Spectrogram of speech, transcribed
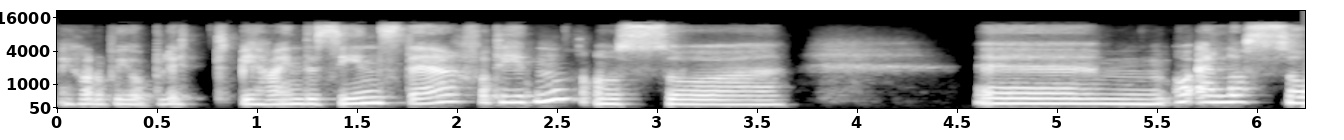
jeg holder på å jobbe litt behind the scenes der for tiden. Og så Um, og ellers så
